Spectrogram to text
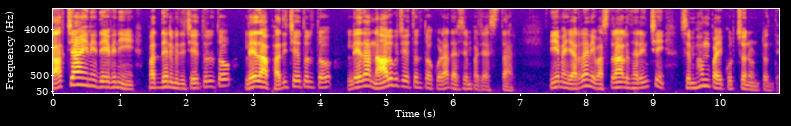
కాత్యాయని దేవిని పద్దెనిమిది చేతులతో లేదా పది చేతులతో లేదా నాలుగు చేతులతో కూడా దర్శింపజేస్తారు. ఈమె ఎర్రని వస్త్రాలు ధరించి సింహంపై కూర్చొని ఉంటుంది.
